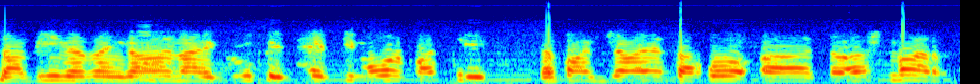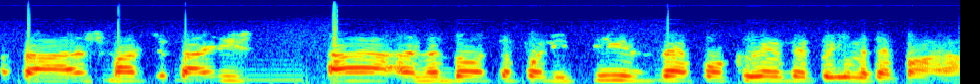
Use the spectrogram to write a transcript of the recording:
na vijnë edhe nga ana e grupit hetimor, pasi në fakt ngjarja sapo uh, është marrë, pra është marrë zyrtarisht uh, në dorë të policisë dhe po kryen veprimet e para.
